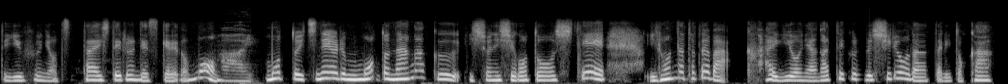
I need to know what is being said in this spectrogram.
ていうふうにお伝えしてるんですけれども、はい。もっと1年よりももっと長く一緒に仕事をして、いろんな、例えば会議用に上がってくる資料だったりとか、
